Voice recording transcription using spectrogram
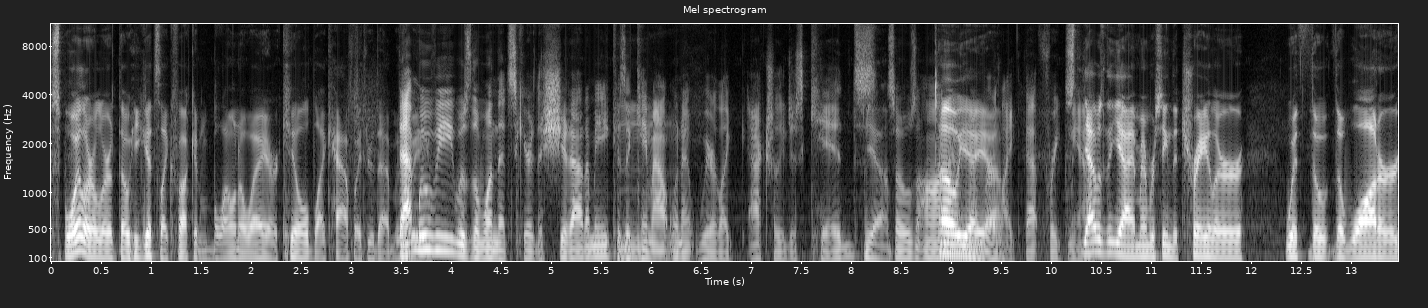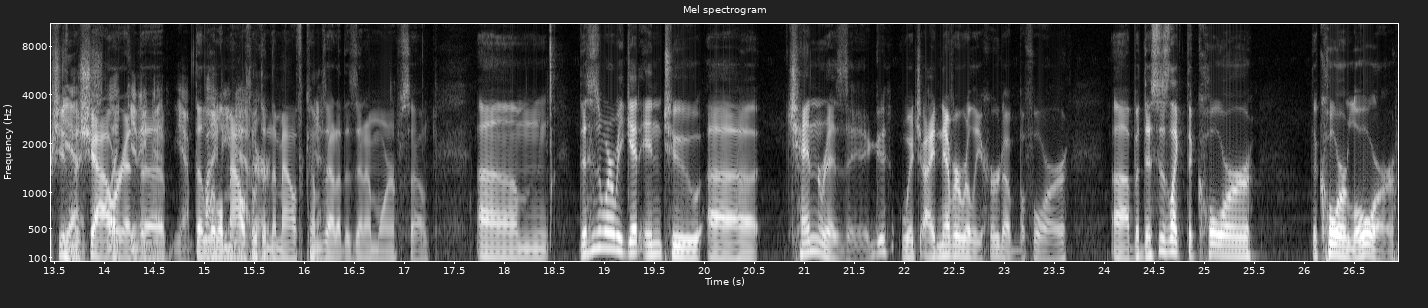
spoiler alert though, he gets like fucking blown away or killed like halfway through that movie. That movie was the one that scared the shit out of me because it came out when it, we were like actually just kids. Mm. Yeah. So it was on. Oh, yeah, remember, yeah. Like that freaked me out. That was the yeah. I remember seeing the trailer with the the water. She's Yeah, in the shower like, and the it- yeah, the little mouth within the mouth comes Yeah. out of the xenomorph. So, um, this is where we get into uh, Chenrezig, which I'd never really heard of before. Uh, but this is like the core, the core lore.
